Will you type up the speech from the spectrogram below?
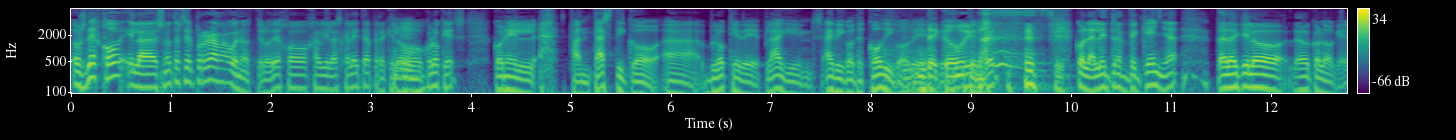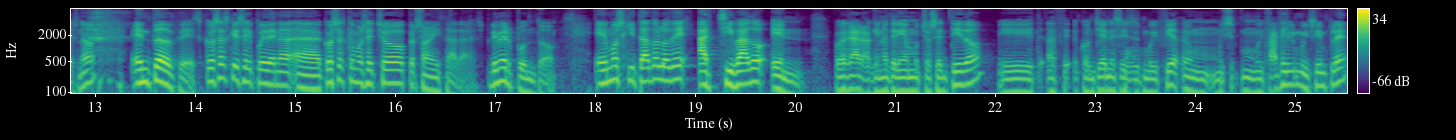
os dejo en las notas del programa, bueno, te lo dejo Javi en la escaleta para que lo coloques, con el fantástico uh, bloque de plugins, ah, digo, de código de, de, de código. sí. con la letra pequeña, para que lo, lo, coloques, ¿no? Entonces, cosas que se pueden, uh, cosas que hemos hecho personalizadas. Primer punto, hemos quitado lo de archivado en. Pues claro, aquí no tenía mucho sentido y con Genesis es muy, muy, muy fácil, muy simple,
